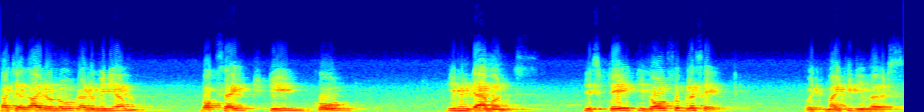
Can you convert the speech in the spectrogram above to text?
such as iron ore, aluminium, bauxite, tin, coal, even diamonds, the state is also blessed with mighty rivers.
